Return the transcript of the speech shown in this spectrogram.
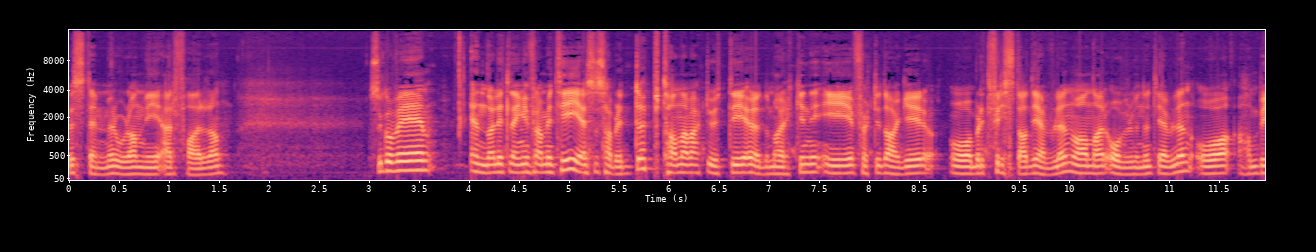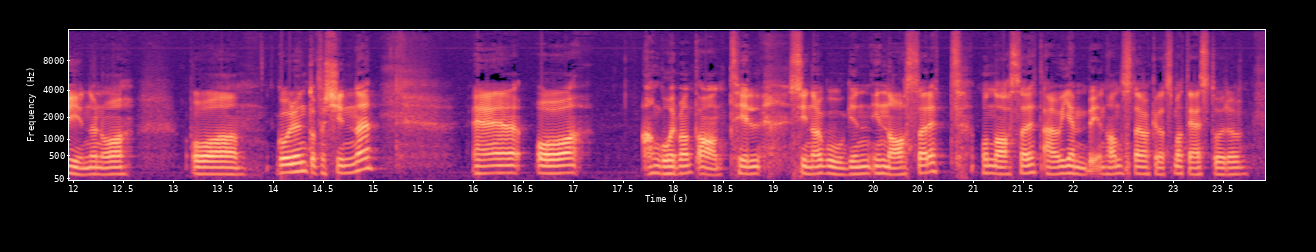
bestemmer hvordan vi erfarer han. Så går vi enda litt lenger fram i tid. Jesus har blitt døpt. Han har vært ute i ødemarken i 40 dager og blitt frista av djevelen, og han har overvunnet djevelen, og han begynner nå å gå rundt og forkynne. Eh, og han går bl.a. til synagogen i Nasaret. Og Nasaret er jo hjembyen hans. Det er jo akkurat som at jeg står og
